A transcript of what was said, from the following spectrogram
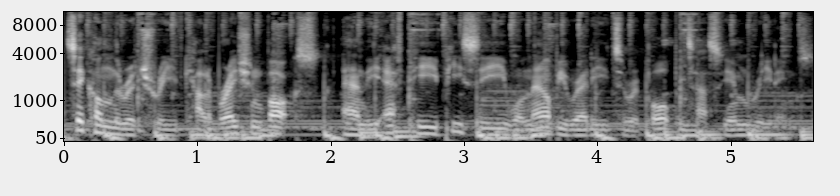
tick on the Retrieve calibration box and the FPPC will now be ready to report potassium readings.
